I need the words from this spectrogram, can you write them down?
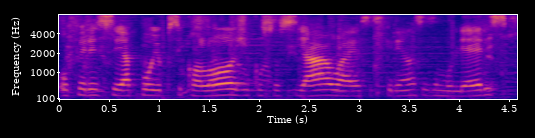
oferecer apoio psicológico, social a essas crianças e mulheres.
